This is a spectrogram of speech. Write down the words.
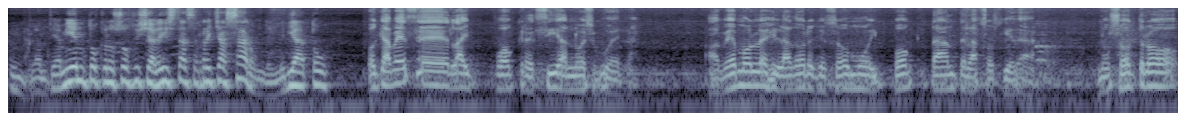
un planteamiento que los oficialistas rechazaron de inmediato. Porque a veces la hipocresía no es buena. Habemos legisladores que somos hipócritas ante la sociedad. Nosotros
